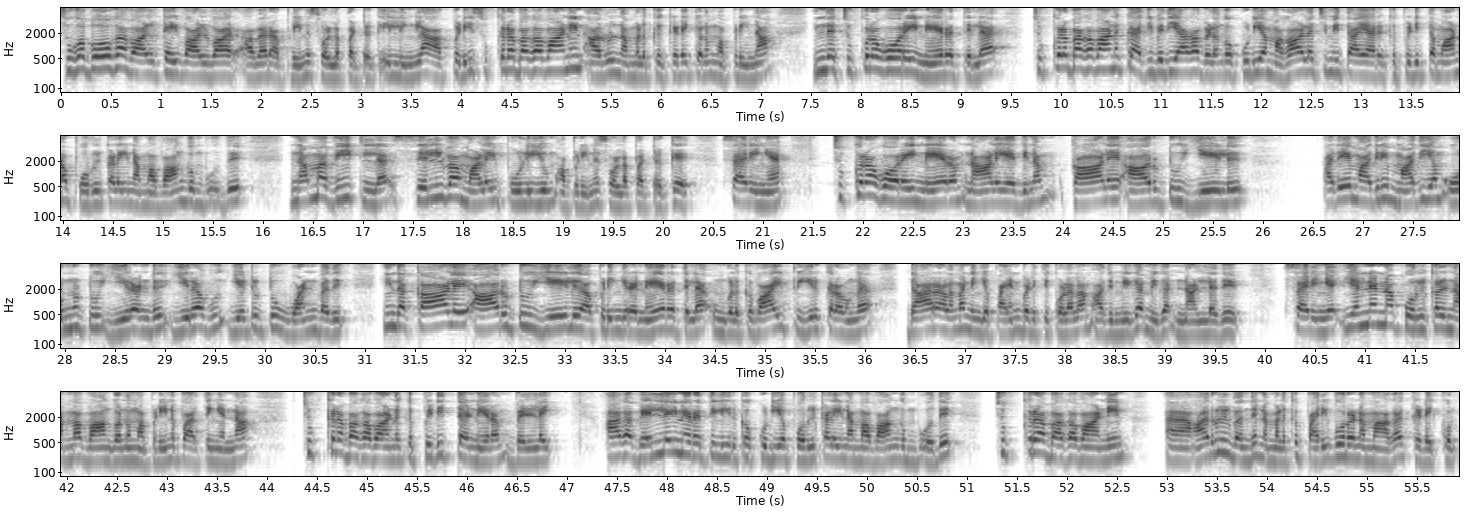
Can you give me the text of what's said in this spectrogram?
சுகபோக வாழ்க்கை வாழ்வார் அவர் அப்படின்னு சொல்லப்பட்டிருக்கு இல்லைங்களா? அப்படி சுக்கர பகவானின் அருள் நம்மளுக்கு கிடைக்கணும் அப்படின்னா இந்த சுக்கரகோரை நேரத்தில் சுக்கர பகவானுக்கு அதிபதியாக விளங்கக்கூடிய மகாலட்சுமி தாயாருக்கு பிடித்தமான பொருட்களை நம்ம வாங்கும்போது நம்ம வீட்டில் செல்வ மழை பொழியும் அப்படின்னு சொல்லப்பட்டிருக்கு. சரிங்க. சுக்கரகோரை நேரம் நாளைய தினம் காலை ஆறு டு ஏழு அதே மாதிரி மதியம் ஒன்று டு இரண்டு இரவு எட்டு டு ஒன்பது. இந்த காலை ஆறு டு ஏழு அப்படிங்கிற நேரத்தில் உங்களுக்கு வாய்ப்பு இருக்கிறவங்க தாராளமாக நீங்கள் பயன்படுத்தி கொள்ளலாம். அது மிக மிக நல்லது. சரிங்க. என்னென்ன பொருட்கள் நம்ம வாங்கணும் அப்படின்னு பார்த்தீங்கன்னா சுக்கர பகவானுக்கு பிடித்த நிறம் வெள்ளை. ஆக வெள்ளை நிறத்தில் இருக்கக்கூடிய பொருட்களை நம்ம வாங்கும்போது சுக்கர பகவானின் அருள் வந்து நம்மளுக்கு பரிபூரணமாக கிடைக்கும்.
